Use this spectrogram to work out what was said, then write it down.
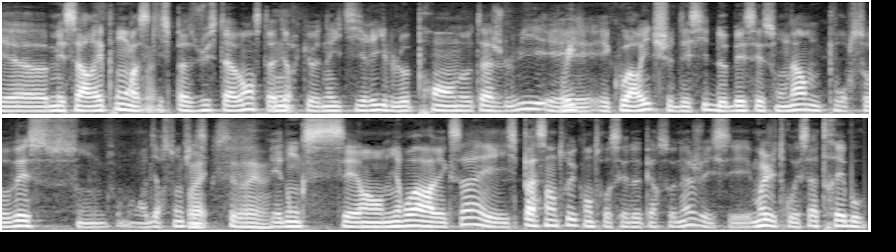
Et euh, mais ça répond à ce Ouais. qui se passe juste avant, c'est-à-dire que Neytiri le prend en otage lui et, Oui. et Quaritch décide de baisser son arme pour sauver son, on va dire son fils. Ouais, c'est vrai. ouais. Et donc c'est en miroir avec ça et il se passe un truc entre ces deux personnages et c'est moi j'ai trouvé ça très beau.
